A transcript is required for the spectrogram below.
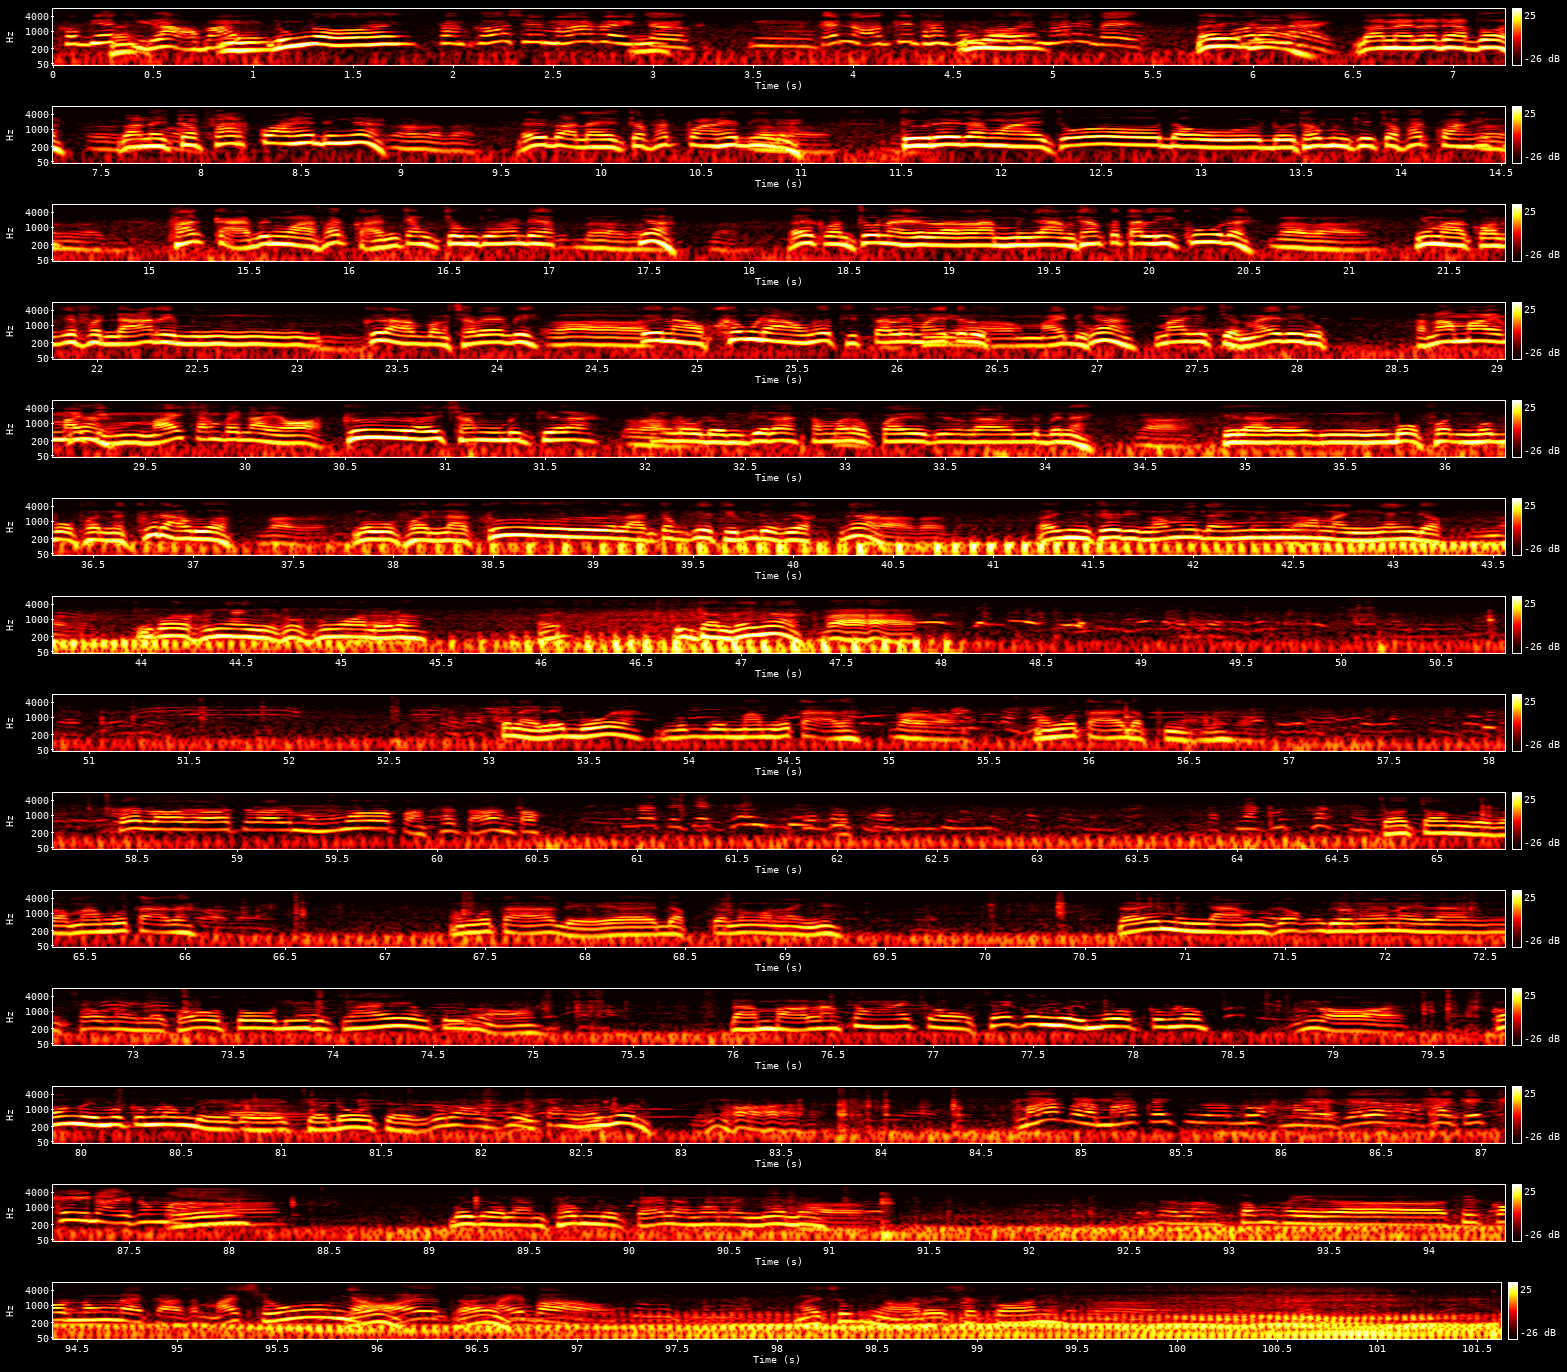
không biết chỉ lảo máy ừ, đúng rồi. Thằng có xe máy về chờ ừ, cái nọ cái thằng không Đúng có rồi. xe máy thì về. Đây đoạn này. này. Đoạn này là đẹp rồi. Ừ, đoạn này đúng cho rồi. phát quang hết đi nhá. Vâng vâng vâng. Đấy đoạn này cho phát quang hết đi này. Vâng, từ đây ra ngoài chỗ đầu đồi thông bên kia cho phát quang hết vâng, vâng, phát cả bên ngoài phát cả bên trong trông cho nó đẹp nhá. đấy còn chỗ này là làm mình làm theo cái tali cũ này vâng. nhưng mà còn cái phần đá thì mình cứ đào bằng xà beng đi. Ờ, cái nào không đào nữa thì ta lấy máy ta đục. máy đục. Nhá mai cái chuyển máy đi đục khả năng mai mai chỉnh máy sang bên này rồi. Cứ ấy xong bên kia ra Vâng, xong vâng. đầu đường bên kia ra xong bắt đầu quay ra bên này. Vâng. Thì là ừ, bộ phận một bộ phận là cứ đào đường. Vâng vâng, một bộ phận là cứ làm trong kia thì mới được việc nhá. Vâng vâng. Đấy như thế thì nó mới đánh mới, mới ngon lành nhanh được. Rồi. Chứ có là không nhanh được không, không ngon nữa đâu. Đấy tinh thần thế nhá. Và cái này lấy búa ra búa, búa, mang búa tạ ra. Vâng vâng. Mang búa tạ đập nhỏ ra thế là cho là mình mua bản thay tá anh tao. Cho cho người vào mang búa tạ ra. Mang búa tạ để ờ, đập cho nó ngon lành đi. Đấy mình làm rộng đường như này là sau này là có ô tô đi được ngay ô tô nhỏ. Đảm bảo làm xong hai cầu sẽ có người mua công nông đúng rồi. Có người mua công nông để để chở đồ chở cái ở trong nó luôn. Đúng rồi má là má cái luận này cái hai cái khi này xong mà. Ừ. bây giờ làm thông được cái là ngon lành luôn thôi. Ờ. Là làm xong thì uh, xe con nông này cả máy xíu nhỏ ấy, máy vào. Máy xúc nhỏ rồi xe con.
